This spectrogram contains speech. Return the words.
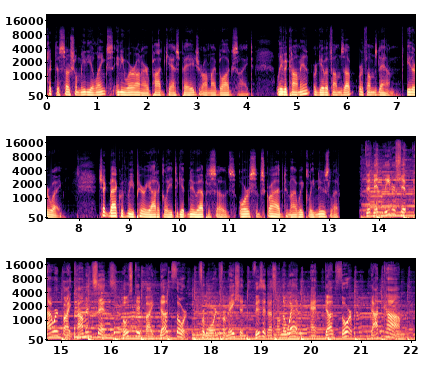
Click the social media links anywhere on our podcast page or on my blog site. Leave a comment or give a thumbs up or thumbs down. Either way. Check back with me periodically to get new episodes or subscribe to my weekly newsletter. The Been Leadership powered by Common Sense, hosted by Doug Thorpe. For more information, visit us on the web at dougthorpe.com.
